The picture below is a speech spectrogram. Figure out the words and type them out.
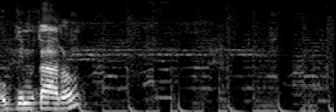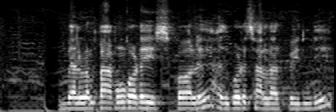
ఒక గిన్నె కారం. బెల్లం పాకం కూడా వేసుకోవాలి. అది కూడా చల్లారిపోయింది.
